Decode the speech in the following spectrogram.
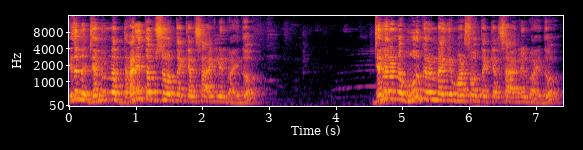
ಇದನ್ನ ಜನರನ್ನ ದಾರಿ ತಪ್ಪಿಸುವಂತ ಕೆಲಸ ಆಗ್ಲಿಲ್ವಾ ಇದು? ಜನರನ್ನ ಮೂರ್ಖರನ್ನಾಗಿ ಮಾಡಿಸುವಂತ ಕೆಲಸ ಆಗ್ಲಿಲ್ವಾ ಇದು?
